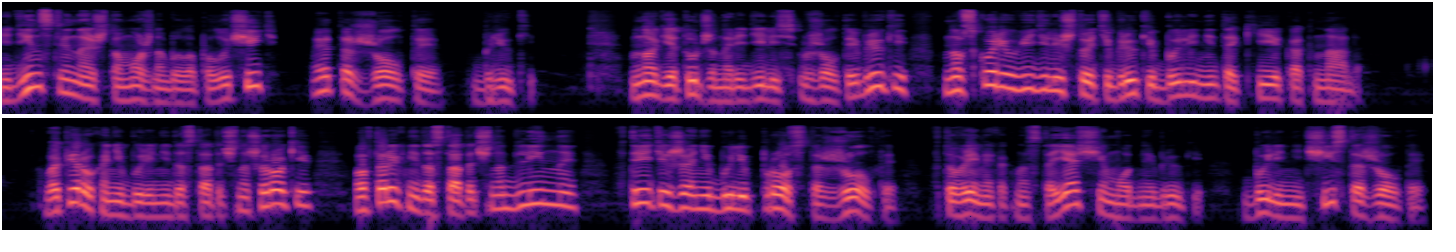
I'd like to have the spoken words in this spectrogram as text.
Единственное, что можно было получить, это желтые брюки. Многие тут же нарядились в желтые брюки, но вскоре увидели, что эти брюки были не такие, как надо. Во-первых, они были недостаточно широкие, во-вторых, недостаточно длинные, в-третьих же они были просто желтые, в то время как настоящие модные брюки были не чисто желтые,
